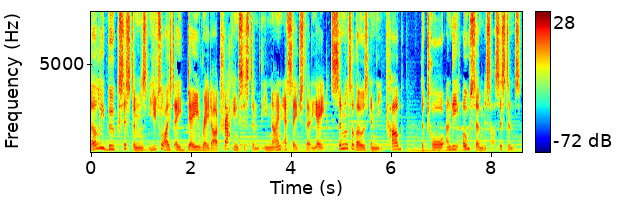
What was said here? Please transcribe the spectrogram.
Early Buk systems utilized a day radar tracking system, the 9SH38, similar to those in the Kub, the Tor, and the OSA missile systems.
